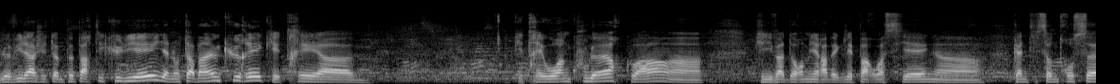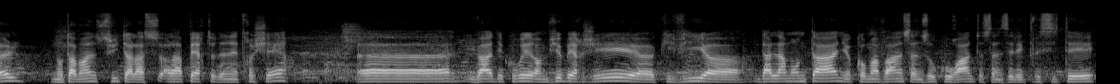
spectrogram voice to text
Le village est un peu particulier, il y a notamment un curé qui est très, euh, qui est très haut en couleur, euh, qui va dormir avec les paroissiens quand ils sont trop seuls notamment suite à la, perte d'un être cher. Euh, il va découvrir un vieux berger euh, qui vit euh, dans la montagne, comme avant, sans eau courante, sans électricité.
